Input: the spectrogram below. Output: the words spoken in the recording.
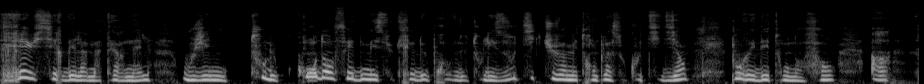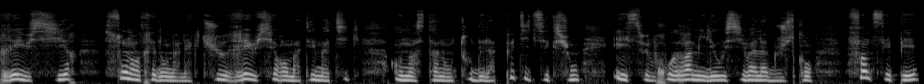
réussir dès la maternelle où j'ai mis tout le condensé de mes secrets de prof, de tous les outils que tu vas mettre en place au quotidien pour aider ton enfant à réussir son entrée dans la lecture, réussir en mathématiques en installant tout dès la petite section. Et ce programme, il est aussi valable jusqu'en fin de CP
